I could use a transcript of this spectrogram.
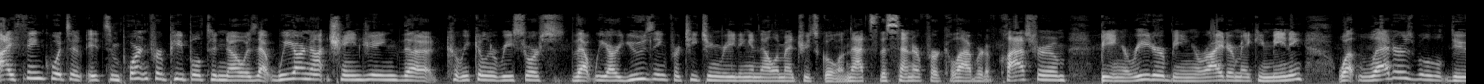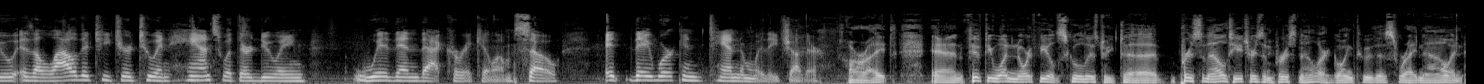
I think what's it's important for people to know is that we are not changing the curricular resource that we are using for teaching reading in elementary school, and that's the Center for Collaborative Classroom, being a reader, being a writer, making meaning. What LETRS will do is allow the teacher to enhance what they're doing within that curriculum. So it, they work in tandem with each other. All right. And 51 Northfield School District uh, personnel, teachers and personnel are going through this right now. And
